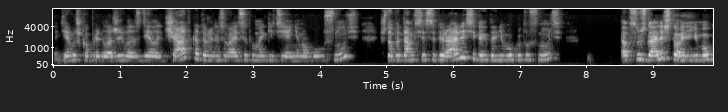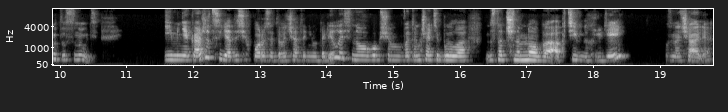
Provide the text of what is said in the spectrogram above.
девушка предложила сделать чат, который называется «Помогите, я не могу уснуть», чтобы там все собирались, и когда не могут уснуть, обсуждали, что они не могут уснуть. И мне кажется, я до сих пор из этого чата не удалилась, но, в общем, в этом чате было достаточно много активных людей в начале,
